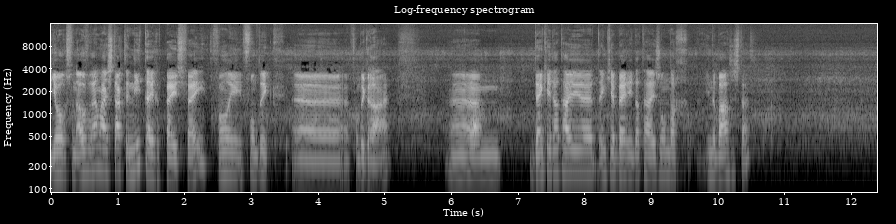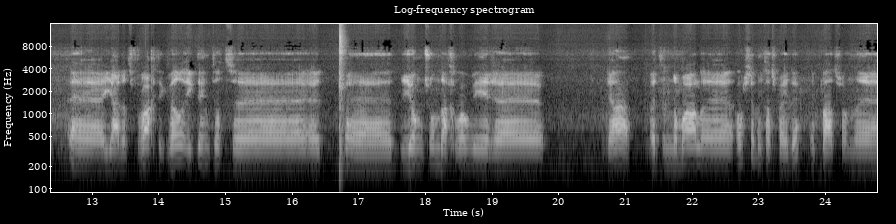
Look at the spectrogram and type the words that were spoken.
Joris van Overhem, hij startte niet tegen PSV. Vond, vond, ik, eh, vond ik raar. Ehm, Denk je dat hij, eh, denk je Barry dat hij zondag in de basis staat? Eh, ja, dat verwacht ik wel. Ik denk dat eh, eh, de Jong zondag gewoon weer eh, ja, met een normale opstelling gaat spelen. In plaats van eh,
